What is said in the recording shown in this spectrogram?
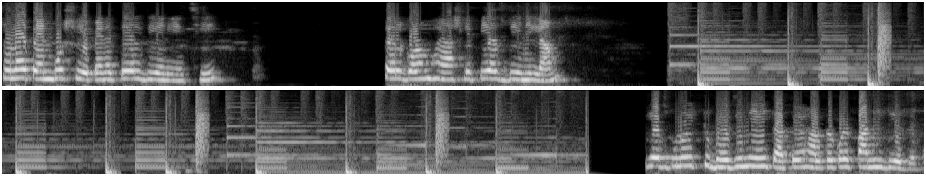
চুলায় প্যান বসিয়ে প্যানে তেল দিয়ে নিয়েছি। তেল গরম হয়ে আসলে পেঁয়াজ দিয়ে নিলাম। পেঁয়াজগুলো একটু ভেজে নিয়ে তাতে হালকা করে পানি দিয়ে দেব।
